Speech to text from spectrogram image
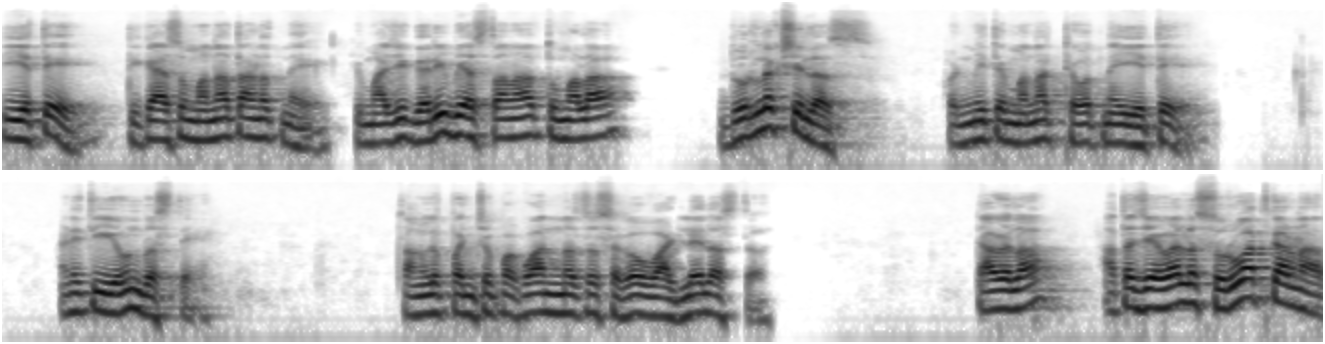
ती येते. ती काय असं मनात आणत नाही की माझी गरिबी असताना तुम्हाला दुर्लक्षीलच पण मी ते मनात ठेवत नाही येते. आणि ती येऊन बसते. चांगलं पंचपक्वान्नाचं सगळं वाढलेलं असतं. त्यावेळेला आता जेवायला सुरुवात करणार.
